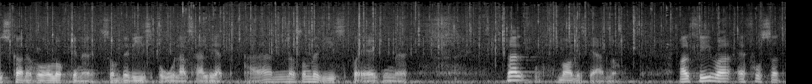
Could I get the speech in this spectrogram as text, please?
uskadde hårlokkene som bevis på Olavs hellighet, eller som bevis på egne vel, magiske evner. Alfiva er fortsatt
